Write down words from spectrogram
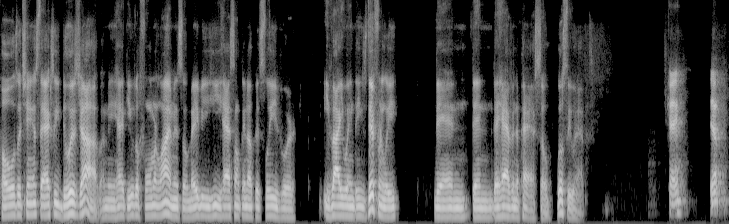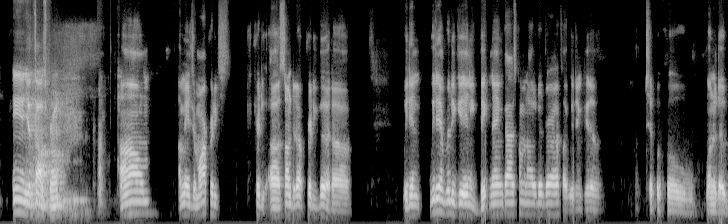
Poles a chance to actually do his job. I mean, heck, he was a former lineman, so maybe he has something up his sleeve or evaluating things differently than than they have in the past. So we'll see what happens. Okay. Yep. And your thoughts, bro? Um, I mean, Jamar pretty pretty uh summed it up pretty good. Uh, we didn't we didn't really get any big name guys coming out of the draft. Like we didn't get a typical one of the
